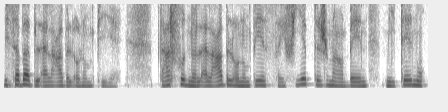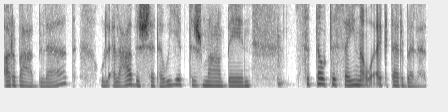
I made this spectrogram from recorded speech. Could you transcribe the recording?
بسبب الألعاب الأولمبية. بتعرفوا أنه الألعاب الأولمبية الصيفية بتجمع بين 204 بلاد والألعاب الشتوية بتجمع بين 96 أو أكثر بلد.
